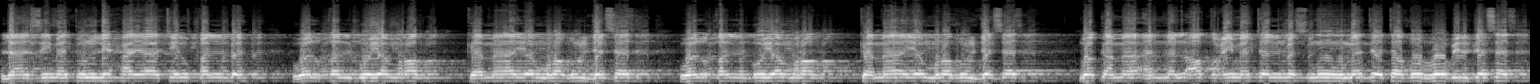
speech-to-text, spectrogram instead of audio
لازمة لحياة القلب والقلب يمرض كما يمرض الجسد والقلب يمرض كما يمرض الجسد وكما أن الأطعمة المسمومة تضر بالجسد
